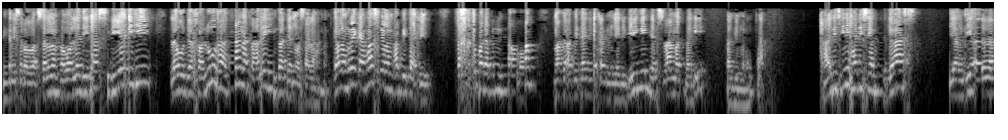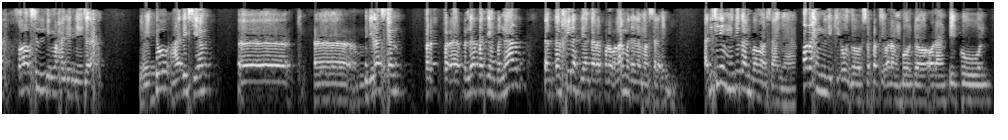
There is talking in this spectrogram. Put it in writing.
Nabi sallallahu alaihi wasallam, "Fawalladhi nafsi biyadihi law dakhaluha kanat alaihim badan wa salaman." Kalau mereka masuk dalam api tadi, taat kepada perintah Allah, maka api tadi akan menjadi dingin dan selamat bagi bagi mereka. Hadis ini hadis yang tegas yang dia adalah fasil di mahallin niza, yaitu hadis yang uh, menjelaskan pendapat yang benar tentang khilaf di antara para ulama dalam masalah ini. Hadis ini menunjukkan bahwasanya orang yang memiliki uzur seperti orang bodoh, orang pikun,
